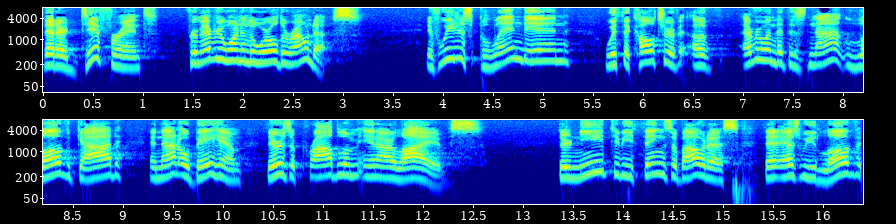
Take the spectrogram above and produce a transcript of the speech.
that are different from everyone in the world around us. If we just blend in with the culture of, of everyone that does not love God and not obey Him, there is a problem in our lives. There need to be things about us that, as we love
